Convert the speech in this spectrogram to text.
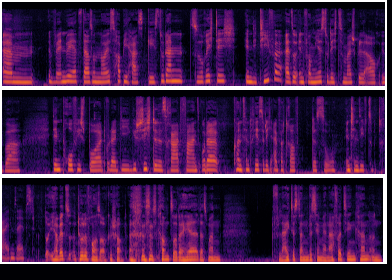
Ähm, wenn du jetzt da so ein neues Hobby hast, gehst du dann so richtig in die Tiefe? Also informierst du dich zum Beispiel auch über den Profisport oder die Geschichte des Radfahrens oder konzentrierst du dich einfach darauf, das so intensiv zu betreiben selbst? Ich habe jetzt Tour de France auch geschaut. es kommt so daher, dass man vielleicht es dann ein bisschen mehr nachvollziehen kann und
